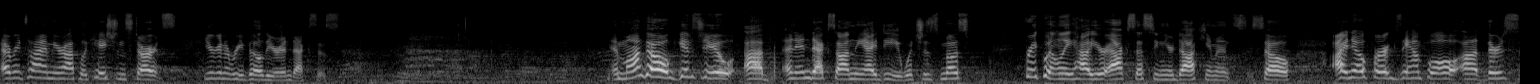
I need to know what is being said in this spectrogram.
every time your application starts, you're going to rebuild your indexes. And Mongo gives you uh, an index on the ID, which is most frequently how you're accessing your documents. So I know, for example, uh, there's,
